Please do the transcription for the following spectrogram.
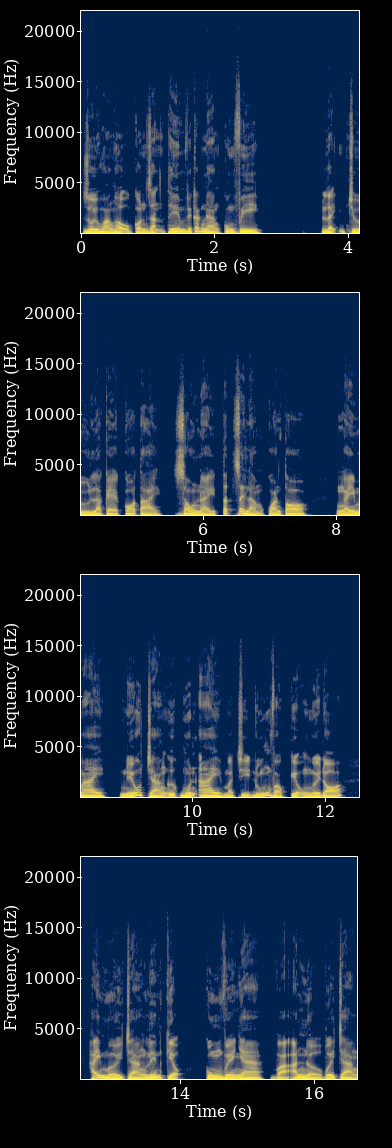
Rồi hoàng hậu còn dặn thêm với các nàng cung phi. Lệnh trừ là kẻ có tài, sau này tất sẽ làm quan to. Ngày mai, nếu chàng ước muốn ai mà chỉ đúng vào kiệu người đó, hãy mời chàng lên kiệu, cùng về nhà và ăn nở với chàng.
